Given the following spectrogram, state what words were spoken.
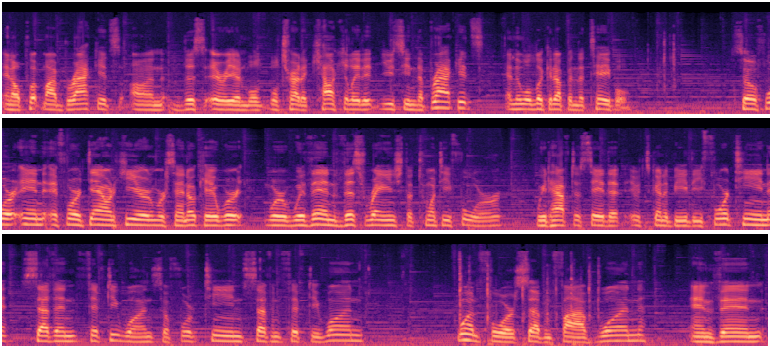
and I'll put my brackets on this area and we'll, we'll try to calculate it using the brackets and then we'll look it up in the table. So if we're in, if we're down here and we're saying, okay, we're, we're within this range, the 24, we'd have to say that it's going to be the 14,751. So 14,751, 14751. And then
